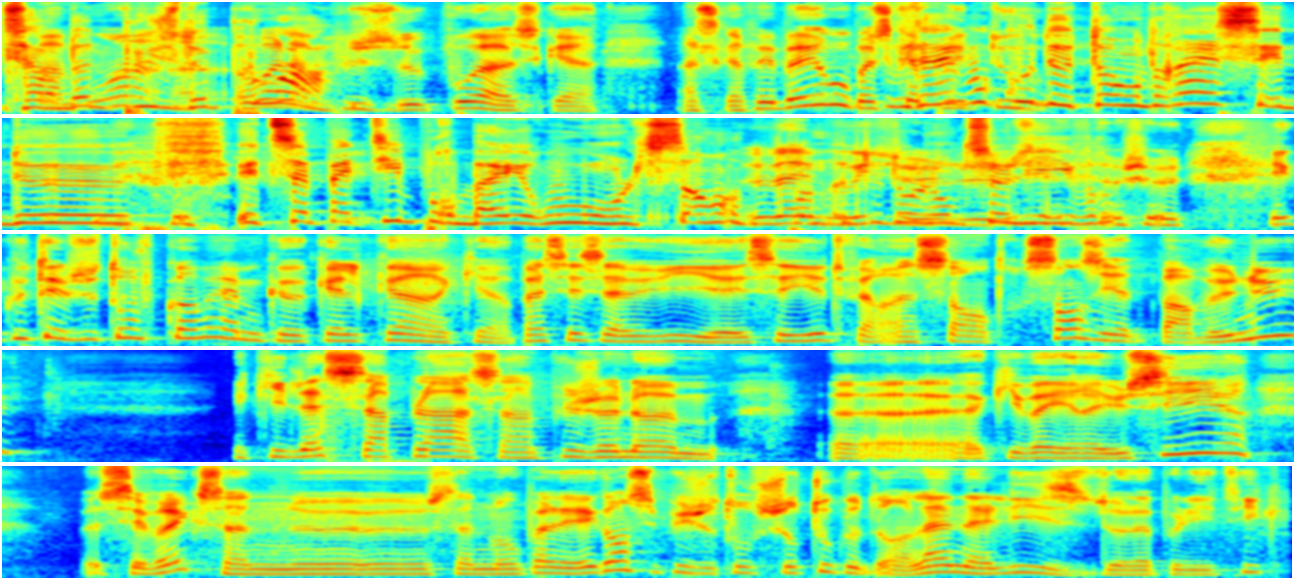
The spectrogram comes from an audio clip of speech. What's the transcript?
Ça en donne moins, plus de euh, poids. Voilà, plus de poids à ce qu'a fait Bayrou, parce Vous avez beaucoup tout. de tendresse et de, et de sympathie pour Bayrou, on le sent Ben pendant- oui, tout au long de ce je- livre. je- écoutez, je trouve quand même que quelqu'un qui a passé sa vie à essayer de faire un centre sans y être parvenu, et qui laisse sa place à un plus jeune homme euh, qui va y réussir, c'est vrai que ça ne, ça ne manque pas d'élégance. Et puis je trouve surtout que dans l'analyse de la politique,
